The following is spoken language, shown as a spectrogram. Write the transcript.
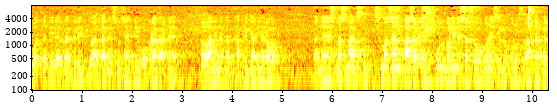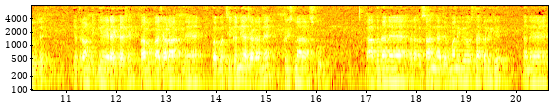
મોજ નદી રેલવે બ્રિજ, દ્વારકાધીશ સોસાયટી ઓકડા કાંઠે ભવાનીનગર ખાખીજાડિયા રોડ અને સ્મશાન સ્મશાન પાછળ એમ કુલ મળીને છસો ઓગણએંસી લોકોનું સ્થળાંતર કર્યું છે. એ ત્રણ જગ્યાએ રાખ્યા છે, તાલુકા શાળા અને ભગવતસિંહ કન્યા શાળા અને ક્રિષ્ના સ્કૂલ. આ બધાને સાંજના જમવાની વ્યવસ્થા કરી છે અને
